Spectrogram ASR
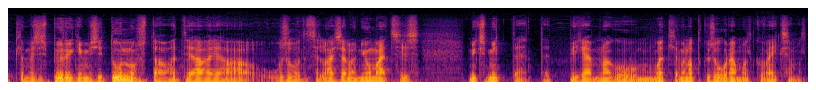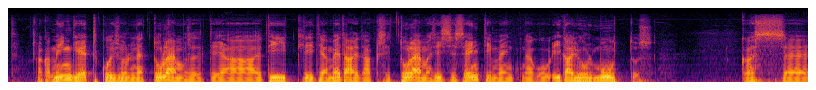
ütleme siis, pürgimisi tunnustavad ja, ja usuvad, et sellel asjal on jumet, siis miks mitte, et, et pigem nagu mõtleme natuke suuremalt kui väiksemalt. aga mingi hetk, kui sul need tulemused ja tiitlid ja medalid hakkasid tulema, siis see sentiment nagu igal juhul muutus kas äh,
